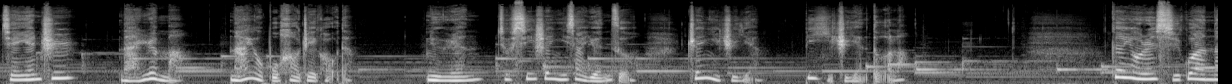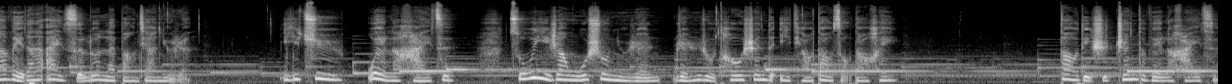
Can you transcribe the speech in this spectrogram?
简言之，男人嘛，哪有不好这口的？女人就牺牲一下原则，睁一只眼闭一只眼得了。更有人习惯拿伟大的爱子论来绑架女人，一句“为了孩子”，足以让无数女人忍辱偷生的一条道走到黑。到底是真的为了孩子，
